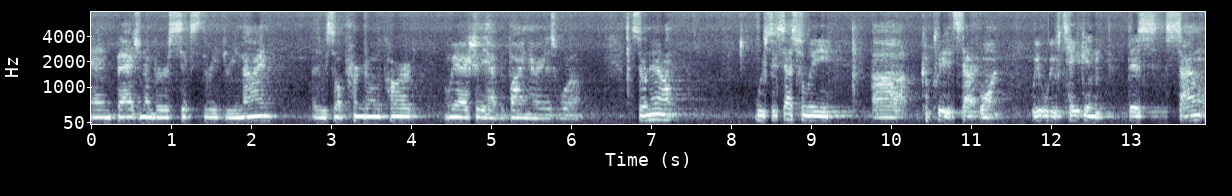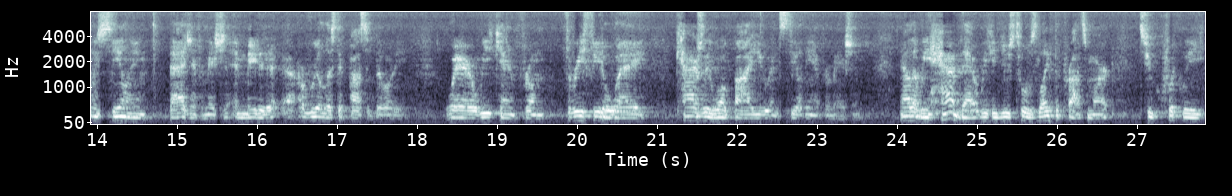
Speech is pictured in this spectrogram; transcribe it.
and badge number 6339, as we saw printed on the card. And we actually have the binary as well. So now, we've successfully uh, completed step one. We, we've taken this silently stealing badge information and made it a, a realistic possibility where we can, from three feet away, casually walk by you and steal the information. Now that we have that, we could use tools like the Proxmark to quickly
